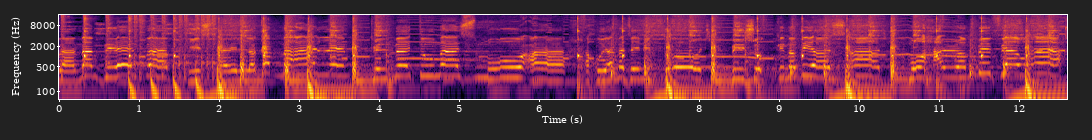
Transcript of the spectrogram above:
فهمان بيفهم. يستاهل لقب معلم كلمته مسموعة. أخويا مازن التوج بيشك ما بيهزرش محرم بفيا وحش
